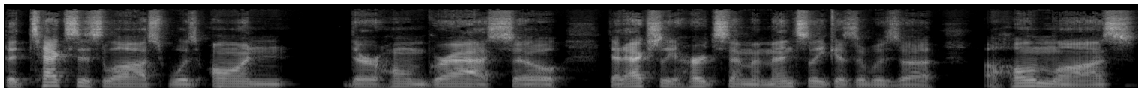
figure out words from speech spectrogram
the Texas loss was on their home grass, so that actually hurts them immensely because it was a, a home loss.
